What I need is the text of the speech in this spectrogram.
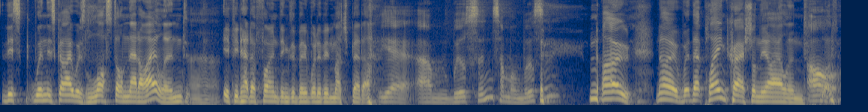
this when this guy was lost on that island, Uh-huh. if he'd had a phone, things would, be, would have been much better. Yeah, um, Wilson, someone Wilson. no, no, but that plane crash on the island. Oh,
